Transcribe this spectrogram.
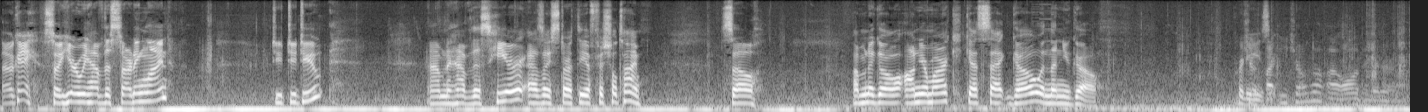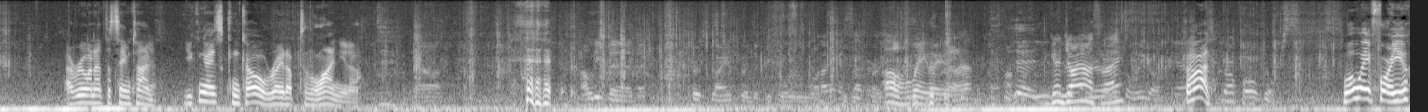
Okay, so here we have the starting line. Doot doot doot. I'm gonna have this here as I start the official time. So I'm gonna go on your mark, get set, go, and then you go. Pretty easy. Each other or all together? Everyone at the same time. You can guys can go right up to the line, you know. I'll leave the, the first line for the people who want to be first. Oh, wait, wait, wait. you can join us, right? Come on. We'll wait for you.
